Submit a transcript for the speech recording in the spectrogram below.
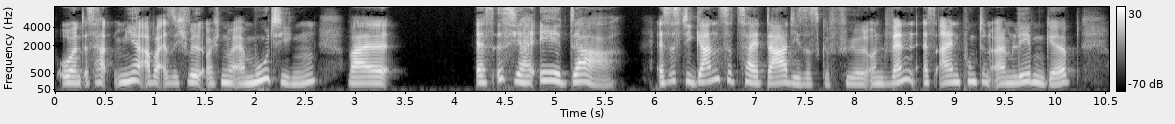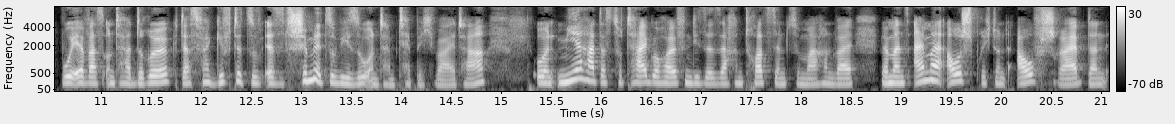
Und es hat mir aber, also ich will euch nur ermutigen, weil es ist ja eh da. Es ist die ganze Zeit da, dieses Gefühl. Und wenn es einen Punkt in eurem Leben gibt, wo ihr was unterdrückt, das vergiftet, es schimmelt sowieso unterm Teppich weiter. Und mir hat das total geholfen, diese Sachen trotzdem zu machen, weil wenn man es einmal ausspricht und aufschreibt, dann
